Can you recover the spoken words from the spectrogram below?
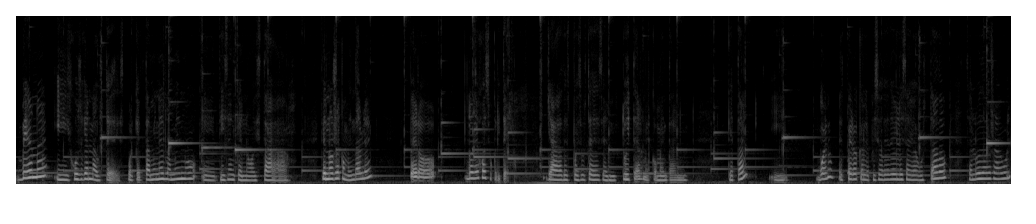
Veanla y juzguenla ustedes, porque también es lo mismo. Dicen que no está que no es recomendable, pero lo dejo a su criterio. Ya después ustedes en Twitter me comentan qué tal. Y bueno, espero que el episodio de hoy les haya gustado. Saludos Raúl.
